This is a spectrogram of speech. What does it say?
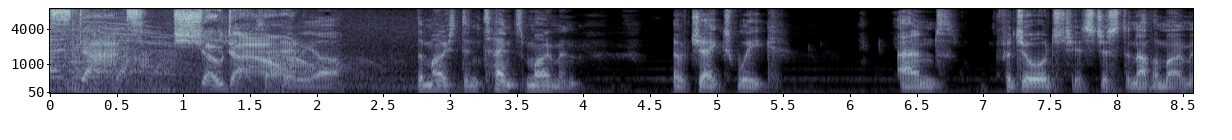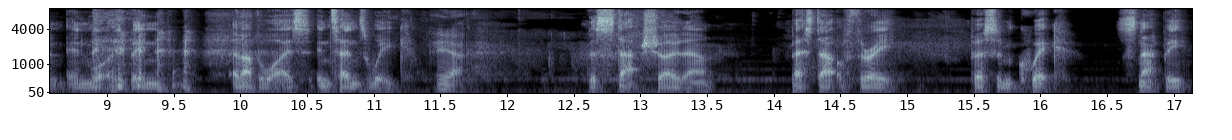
Stat Here we are. The most intense moment of Jake's week. And for George, it's just another moment in what has been an otherwise intense week. Yeah. The stat showdown. Best out of three. For some quick, snappy,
